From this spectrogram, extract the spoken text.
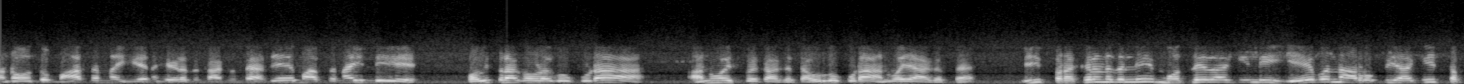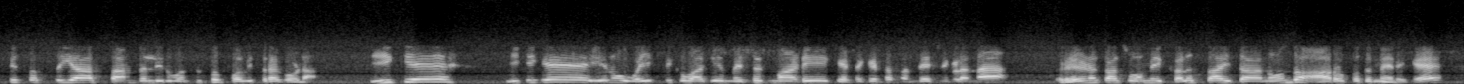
ಅನ್ನೋ ಒಂದು ಮಾತನ್ನ ಏನ್ ಹೇಳಬೇಕಾಗುತ್ತೆ, ಅದೇ ಮಾತನ್ನ ಇಲ್ಲಿ ಪವಿತ್ರ ಗೌಡಗೂ ಕೂಡ ಅನ್ವಯಿಸ್ಬೇಕಾಗತ್ತೆ, ಅವ್ರಿಗೂ ಕೂಡ ಅನ್ವಯ ಆಗುತ್ತೆ. ಈ ಪ್ರಕರಣದಲ್ಲಿ ಮೊದಲೇದಾಗಿ ಇಲ್ಲಿ ಎ ಆರೋಪಿಯಾಗಿ ತಪ್ಪಿತಸ್ಥೆಯ ಸ್ಥಾನದಲ್ಲಿರುವಂತದ್ದು ಪವಿತ್ರ ಗೌಡ. ಈಕೆ, ಈಕೆಗೆ ಏನು ವೈಯಕ್ತಿಕವಾಗಿ ಮೆಸೇಜ್ ಮಾಡಿ ಕೆಟ್ಟ ಕೆಟ್ಟ ಸಂದೇಶಗಳನ್ನ ರೇಣುಕಾ ಸ್ವಾಮಿ ಕಳಿಸ್ತಾ ಇದ್ದ ಅನ್ನೋ ಒಂದು ಆರೋಪದ ಮೇರೆಗೆ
